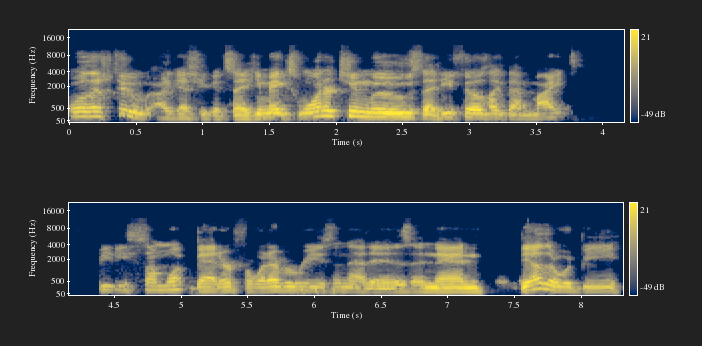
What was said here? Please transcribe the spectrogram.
well, there's two, I guess you could say. He makes one or two moves that he feels like that might be somewhat better for whatever reason that is. And then the other would be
